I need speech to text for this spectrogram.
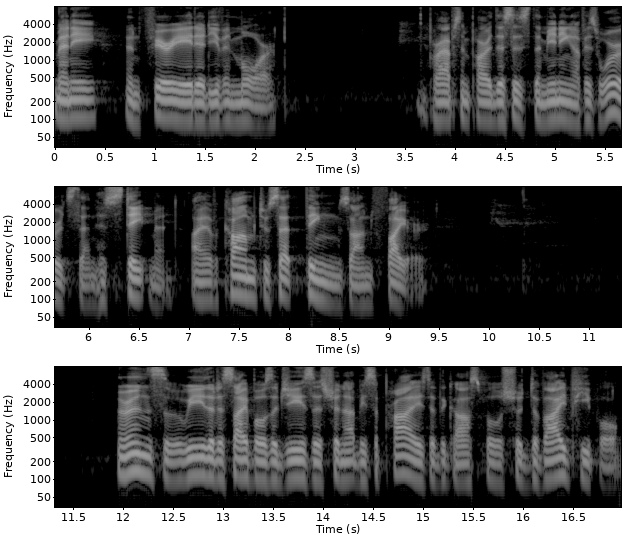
many, infuriated even more. Perhaps in part, this is the meaning of his words, then, his statement I have come to set things on fire. Friends, we, the disciples of Jesus, should not be surprised if the gospel should divide people.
